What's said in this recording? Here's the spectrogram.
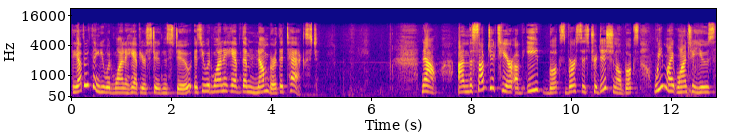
The other thing you would want to have your students do is you would want to have them number the text. Now, on the subject here of e-books versus traditional books, we might want to use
